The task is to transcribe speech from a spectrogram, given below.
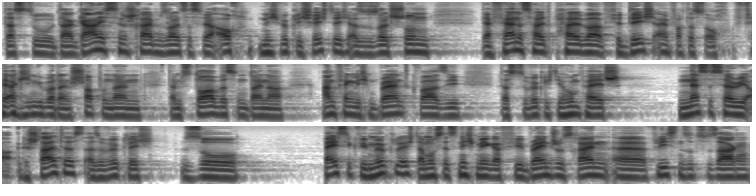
dass du da gar nichts hinschreiben sollst, das wäre auch nicht wirklich richtig, also du sollst schon der Fairness halt halber für dich einfach, dass du auch fair gegenüber deinem Shop und dein, deinem Store bist und deiner anfänglichen Brand quasi, dass du wirklich die Homepage necessary gestaltest, also wirklich so basic wie möglich. Da muss jetzt nicht mega viel Brain Juice reinfließen äh, sozusagen.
